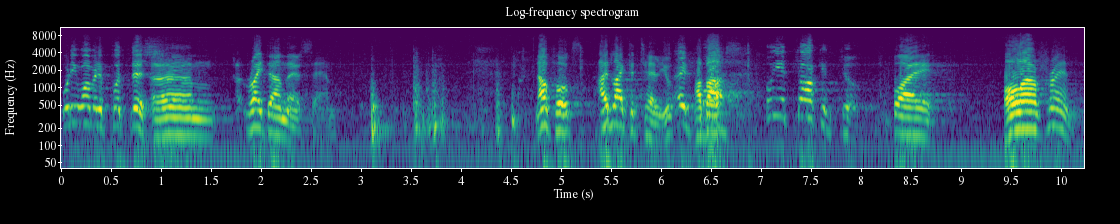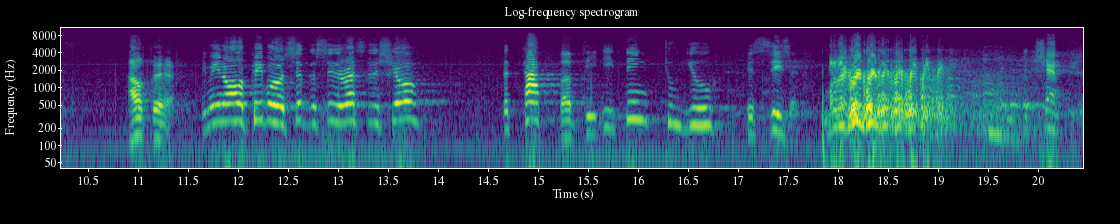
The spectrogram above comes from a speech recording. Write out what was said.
where do you want me to put this? Um, right down there, Sam. Now, folks, I'd like to tell you hey, about... boss, who are you talking to? Why, all our friends out there. You mean all the people who are sitting to see the rest of the show? The top of the evening to you is Caesar. the champions.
